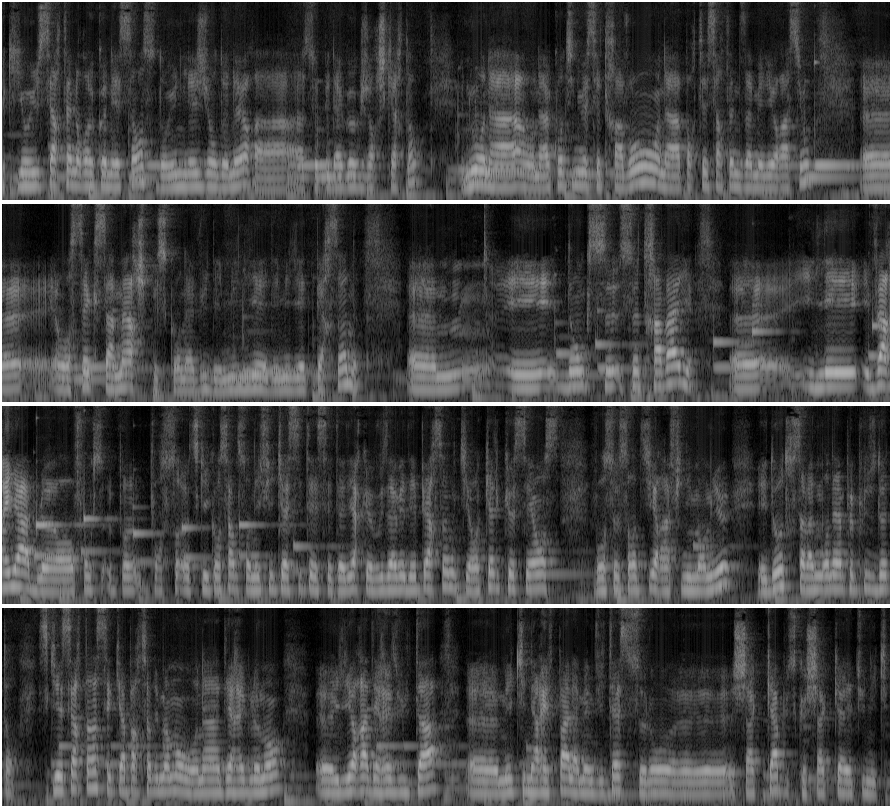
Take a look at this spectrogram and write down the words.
qui ont eu certaines reconnaissances, dont une légion d'honneur à, ce pédagogue Georges Cartan. Nous, on a, on a continué ces travaux, on a apporté certaines améliorations, on sait que ça marche puisqu'on a vu des milliers et des milliers de personnes. Et donc ce, travail, il est variable en fonction pour, ce qui concerne son efficacité. C'est-à-dire que vous avez des personnes qui en quelques séances vont se sentir infiniment mieux et d'autres ça va demander un peu plus de temps. Ce qui est certain c'est qu'à partir du moment où on a un dérèglement, euh, il y aura des résultats euh, mais qui n'arrivent pas à la même vitesse selon euh, chaque cas puisque chaque cas est unique.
